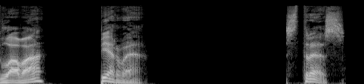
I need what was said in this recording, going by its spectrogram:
Глава первая. Стресс.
